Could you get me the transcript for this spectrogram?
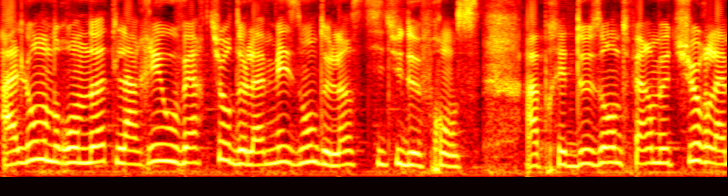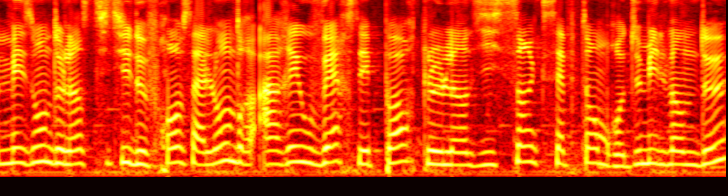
À Londres, on note la réouverture de la maison de l'Institut de France. Après deux ans de fermeture, la maison de l'Institut de France à Londres a réouvert ses portes le lundi 5 septembre 2022.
